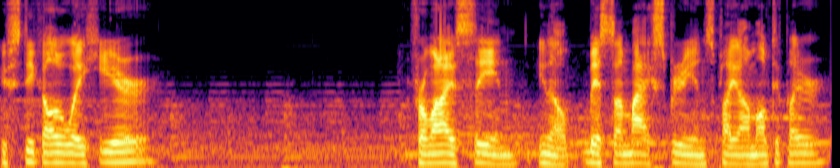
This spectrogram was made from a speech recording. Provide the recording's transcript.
You sneak all the way here. From what I've seen, you know, based on my experience playing on multiplayer.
